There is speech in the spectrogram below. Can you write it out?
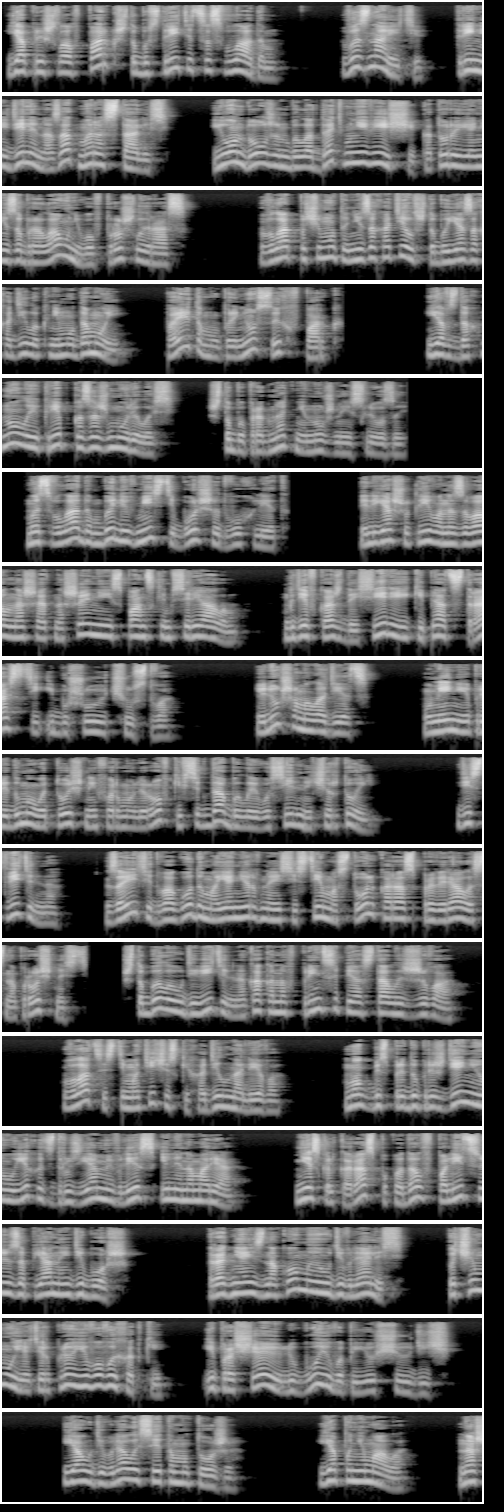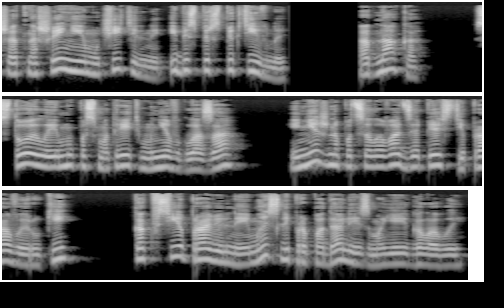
Я пришла в парк, чтобы встретиться с Владом. Вы знаете, три недели назад мы расстались, и он должен был отдать мне вещи, которые я не забрала у него в прошлый раз. Влад почему-то не захотел, чтобы я заходила к нему домой, поэтому принес их в парк. Я вздохнула и крепко зажмурилась, чтобы прогнать ненужные слезы. Мы с Владом были вместе больше двух лет. Илья шутливо называл наши отношения испанским сериалом, где в каждой серии кипят страсти и бушуют чувства. Илюша молодец. Умение придумывать точные формулировки всегда было его сильной чертой. Действительно, за эти два года моя нервная система столько раз проверялась на прочность, что было удивительно, как она в принципе осталась жива. Влад систематически ходил налево. Мог без предупреждения уехать с друзьями в лес или на моря. Несколько раз попадал в полицию за пьяный дебош. Родня и знакомые удивлялись, почему я терплю его выходки и прощаю любую вопиющую дичь. Я удивлялась этому тоже. Я понимала, наши отношения мучительны и бесперспективны. Однако Стоило ему посмотреть мне в глаза и нежно поцеловать запястье правой руки, как все правильные мысли пропадали из моей головы.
